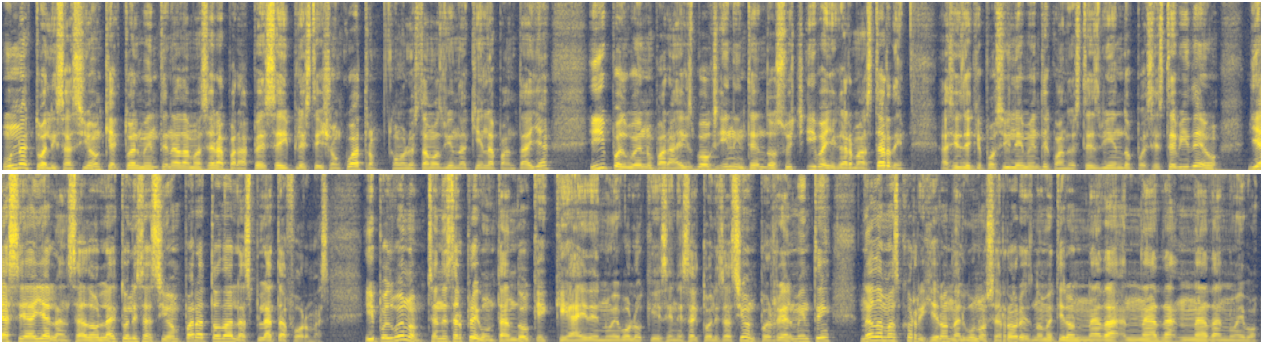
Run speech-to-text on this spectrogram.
una actualización que actualmente nada más era para PC y PlayStation 4, como lo estamos viendo aquí en la pantalla, y pues bueno, para Xbox y Nintendo Switch iba a llegar más tarde, así es de que posiblemente cuando estés viendo pues este video ya se haya lanzado la actualización para todas las plataformas. Y pues bueno, se han de estar preguntando que qué hay de nuevo lo que es en esa actualización, pues realmente nada más corrigieron algunos errores, no metieron nada, nada, nada nuevo.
